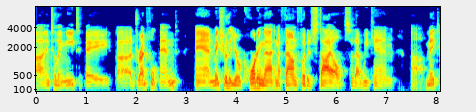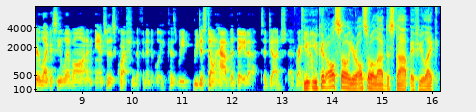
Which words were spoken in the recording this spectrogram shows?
uh, until they meet a uh, dreadful end, and make sure that you're recording that in a found footage style so that we can. Uh, make your legacy live on and answer this question definitively because we we just don't have the data to judge right You now. you can also you're also allowed to stop if you like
